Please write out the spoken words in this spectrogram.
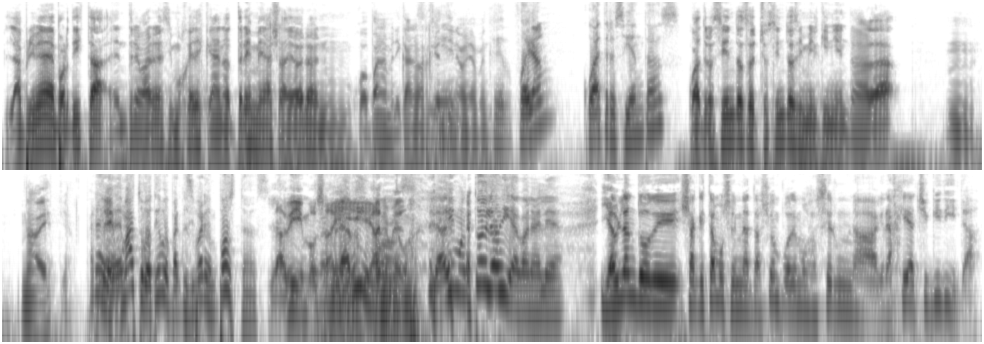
la primera deportista entre varones y mujeres que ganó tres medallas de oro en un Juego Panamericano Sí, argentino, obviamente. Que fueron 400. 400, 800 y 1500, la verdad. mm, una bestia. Pará, y además tuvo tiempo de participar en postas. La vimos ahí. La vimos. Tremendo. La vimos todos los días con Ale. Y hablando de, ya que estamos en natación, podemos hacer una grajea chiquitita.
